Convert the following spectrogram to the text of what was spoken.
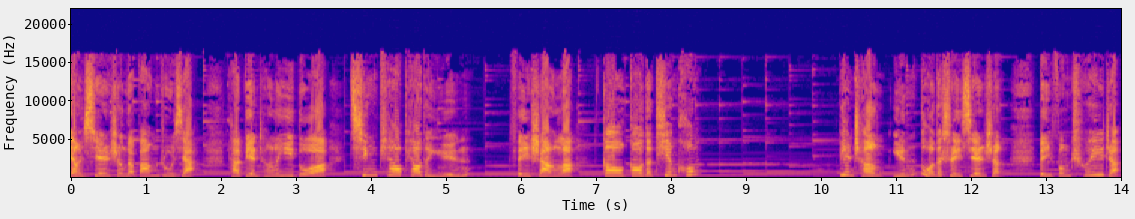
阳先生的帮助下，他变成了一朵轻飘飘的云，飞上了高高的天空。变成云朵的水先生，被风吹着，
